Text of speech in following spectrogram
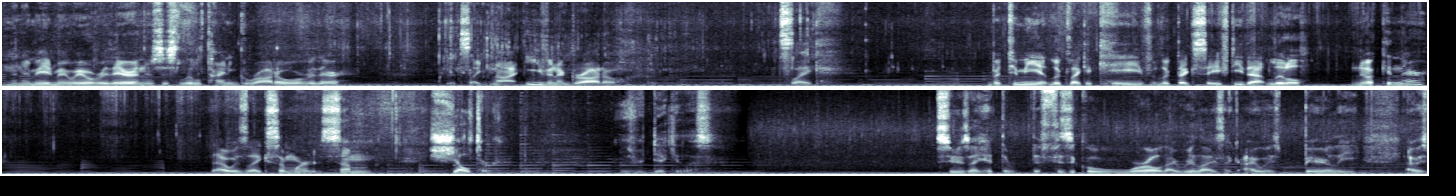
And then I made my way over there, and there's this little tiny grotto over there. It's like not even a grotto. It's like, but to me, it looked like a cave. It looked like safety. That little nook in there, that was like somewhere, some shelter. It was ridiculous. As soon as I hit the, the physical world, I realized like I was barely, I was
